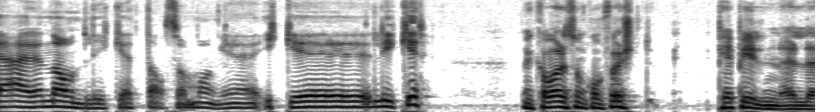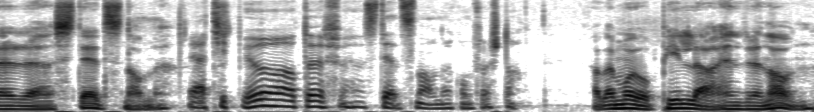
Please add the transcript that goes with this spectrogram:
er en navnlikhet da, som mange ikke liker. Men hva var det som kom først? P-pillen eller eh, stedsnavnet? Jeg tipper jo at stedsnavnet kom først, da. Ja, Da må jo pilla endre navn?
